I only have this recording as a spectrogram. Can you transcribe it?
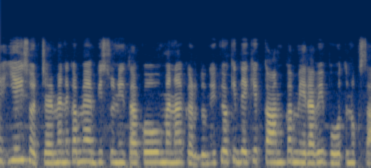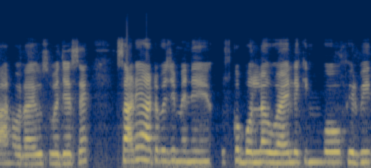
यही सोचा है, मैंने कहा, मैं अभी सुनीता को मना कर दूँगी, क्योंकि देखिए, काम का मेरा भी बहुत नुकसान हो रहा है उस वजह से। साढ़े आठ बजे मैंने उसको बोला हुआ है, लेकिन वो फिर भी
